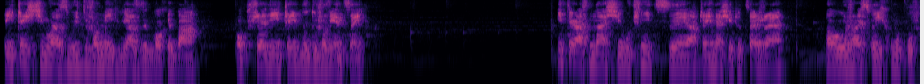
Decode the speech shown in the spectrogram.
W tej części można zrobić dużo mniej gwiazdy, bo chyba w poprzedniej części było dużo więcej. I teraz nasi łucznicy, raczej nasi rycerze mogą używać swoich łuków.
